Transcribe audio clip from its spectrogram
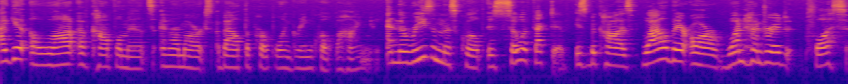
I get a lot of compliments and remarks about the purple and green quilt behind me. And the reason this quilt is so effective is because while there are 100 plus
